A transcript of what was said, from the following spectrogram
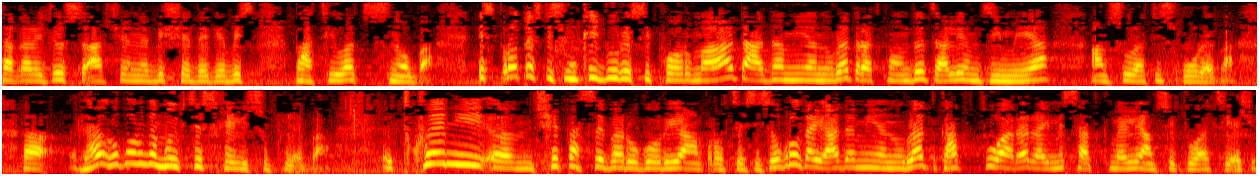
საგარეჯოს არჩევნების შედეგების ბათილად ცნობა. ეს პროტესტი პროტესტის უკიდურესი ფორმაა და ადამიანურად რა თქმა უნდა ძალიან მძიმეა ამ სურათის ყურება. რა როგორ უნდა მოიქცეს ხელისუფლება? თქვენი შეფასება როგორია ამ პროცესის? უბრალოდ აი ადამიანურად გაქვთ თუ არა რაიმე სათქმელი ამ სიტუაციაში?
